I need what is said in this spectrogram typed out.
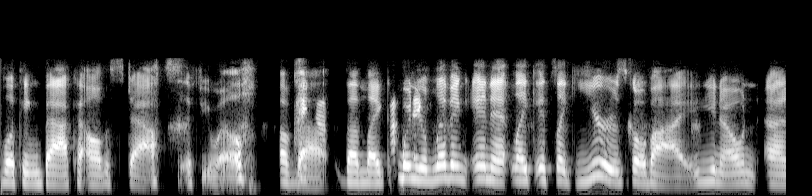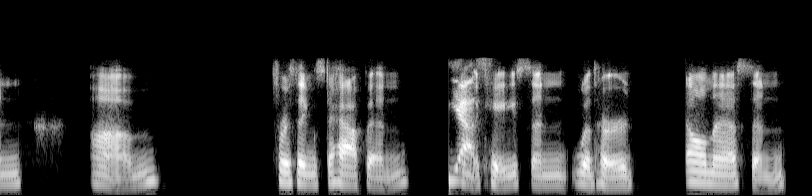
looking back at all the stats, if you will, of that than like when you're living in it, like it's like years go by, you know, and, and um for things to happen yes. in the case and with her illness and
